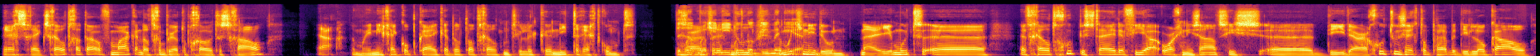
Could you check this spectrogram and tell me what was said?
rechtstreeks geld gaat overmaken en dat gebeurt op grote schaal. Ja, dan moet je niet gek opkijken dat dat geld natuurlijk uh, niet terecht komt dus dat moet je niet doen op die manier. Dat moet je niet doen. Nee, je moet uh, het geld goed besteden via organisaties uh, die daar goed toezicht op hebben, die lokaal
